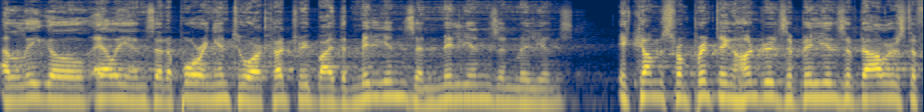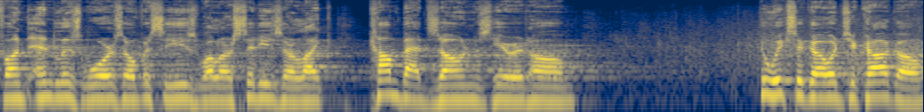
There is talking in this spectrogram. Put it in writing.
illegal aliens that are pouring into our country by the millions and millions and millions. It comes from printing hundreds of billions of dollars to fund endless wars overseas while our cities are like combat zones here at home. Two weeks ago in Chicago,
